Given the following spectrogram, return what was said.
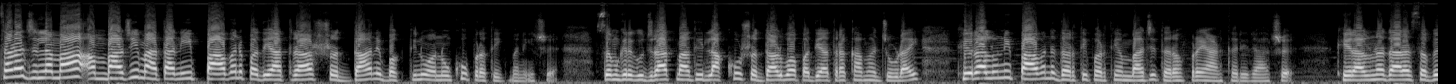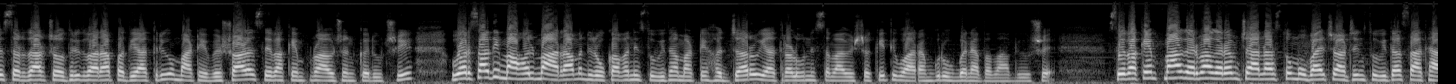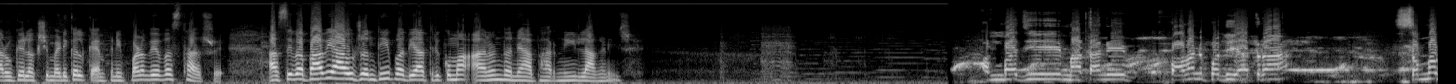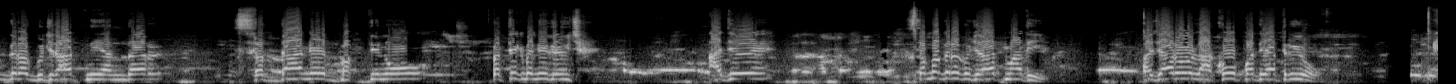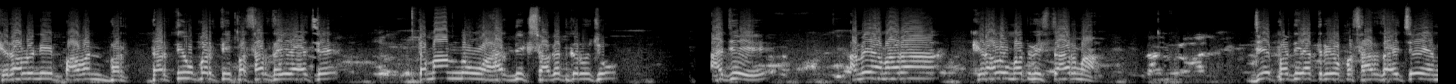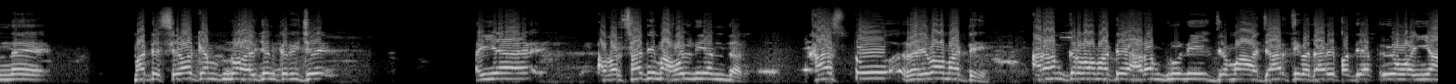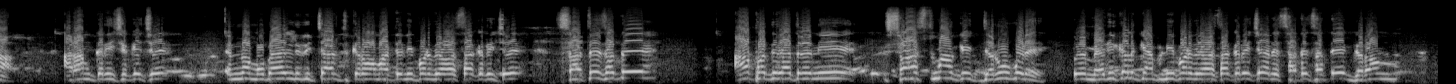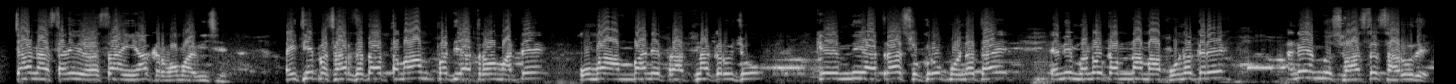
મહેસાણા જિલ્લામાં અંબાજી માતાની પાવન પદયાત્રા શ્રદ્ધા અને ભક્તિનું અનોખું પ્રતીક બની છે. સમગ્ર ગુજરાતમાંથી લાખો શ્રદ્ધાળુઓ આ પદયાત્રામાં જોડાઈ ખેરાલુની પાવન ધરતી પરથી અંબાજી તરફ પ્રયાણ કરી રહ્યા છે. ખેરાલુના ધારાસભ્ય સરદાર ચૌધરી દ્વારા પદયાત્રીઓ માટે વિશાળ સેવા કેમ્પનું આયોજન કર્યું છે. વરસાદી માહોલમાં આરામ અને રોકાવાની સુવિધા માટે હજારો યાત્રાળુઓને સમાવી શકે તેવું આરામગૃહ બનાવવામાં આવ્યું છે. સેવા કેમ્પમાં ગરમા ગરમ ચા નાસ્તો, મોબાઈલ ચાર્જિંગ સુવિધા સાથે આરોગ્યલક્ષી મેડિકલ કેમ્પની પણ વ્યવસ્થા છે. આ સેવાભાવી આયોજનથી પદયાત્રિકોમાં આનંદ અને આભારની લાગણી છે. અંબાજી માતાની પાવન પદયાત્રા સમગ્ર ગુજરાતની અંદર શ્રદ્ધા અને ભક્તિનું પ્રતીક બની ગયું છે. આજે સમગ્ર ગુજરાતમાંથી હજારો લાખો પદયાત્રીઓ ખેરાલુની પાવન ધરતી ઉપરથી પસાર થઈ રહ્યા છે. તમામનું હાર્દિક સ્વાગત કરું છું. આજે અમે અમારા ખેરાલુ મત વિસ્તારમાં જે પદયાત્રીઓ પસાર થાય છે, એમને માટે સેવા કેમ્પનું આયોજન કર્યું છે. અહીંયા આ વરસાદી માહોલની અંદર ખાસ તો રહેવા માટે આરામ કરવા માટે આરામ ગૃહની જેમાં હજારથી વધારે પદયાત્રીઓ અહીંયા આરામ કરી શકે છે. એમના મોબાઈલ રિચાર્જ કરવા માટેની પણ વ્યવસ્થા કરી છે. સાથે સાથે આ પદયાત્રાની સ્વાસ્થ્યમાં કંઈક જરૂર પડે તો એ મેડિકલ કેમ્પની પણ વ્યવસ્થા કરી છે અને સાથે સાથે ગરમ ચા નાસ્તાની વ્યવસ્થા અહીંયા કરવામાં આવી છે. અહીંથી પસાર થતા તમામ પદયાત્રાઓ માટે હું મા અંબાને પ્રાર્થના કરું છું. કે એમની યાત્રા સુખરૂપ પૂર્ણ થાય, એની મનોકામના માં પૂર્ણ કરે અને એમનું સ્વાસ્થ્ય સારું રહે.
